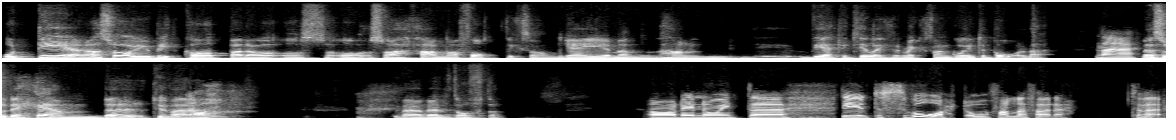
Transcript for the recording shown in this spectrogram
Och deras har ju blivit kapade och, och, så, och, så att han har fått liksom grejer, men han vet ju tillräckligt mycket så han går inte på det där. Nej. Men så det händer tyvärr, oh. tyvärr väldigt ofta. Ja, det är nog inte, det är ju inte svårt att falla för det, tyvärr.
